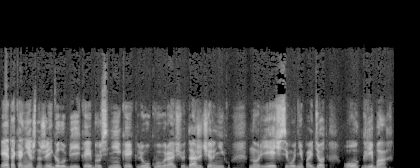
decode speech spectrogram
Это, конечно же, и голубика, и брусника, и клюкву выращивают, даже чернику. Но речь сегодня пойдет о грибах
